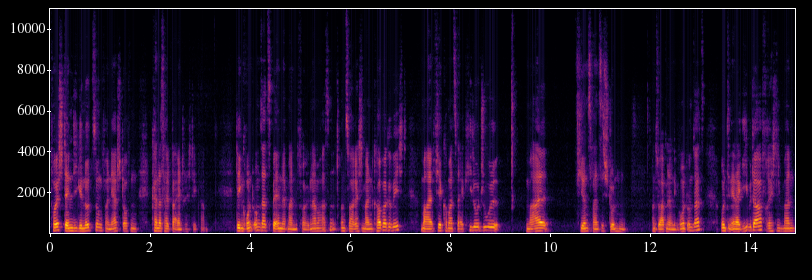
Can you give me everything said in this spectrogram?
vollständige Nutzung von Nährstoffen kann das halt beeinträchtigt haben. Den Grundumsatz beendet man folgendermaßen, und zwar rechnet man Körpergewicht mal 4,2 Kilojoule mal 24 Stunden. Und so hat man dann den Grundumsatz. Und den Energiebedarf rechnet man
